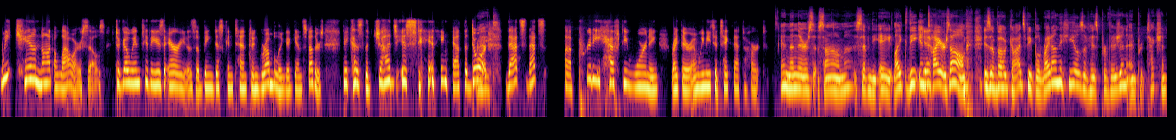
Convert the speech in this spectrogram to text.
We cannot allow ourselves to go into these areas of being discontent and grumbling against others because the judge is standing at the door. Right. That's that's a pretty hefty warning right there, and we need to take that to heart. And then there's Psalm 78. Like the entire psalm is about God's people right on the heels of his provision and protection.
